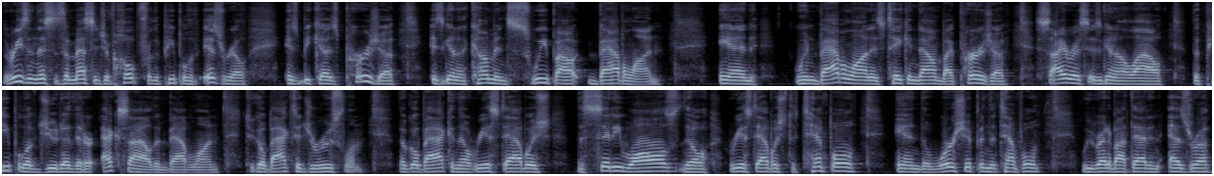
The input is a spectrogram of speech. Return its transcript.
The reason this is a message of hope for the people of Israel is because Persia is going to come and sweep out Babylon and when Babylon is taken down by Persia, Cyrus is going to allow the people of Judah that are exiled in Babylon to go back to Jerusalem. They'll go back and they'll reestablish the city walls, they'll reestablish the temple and the worship in the temple. We read about that in Ezra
